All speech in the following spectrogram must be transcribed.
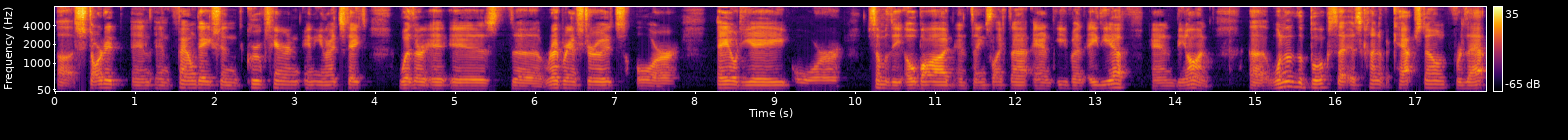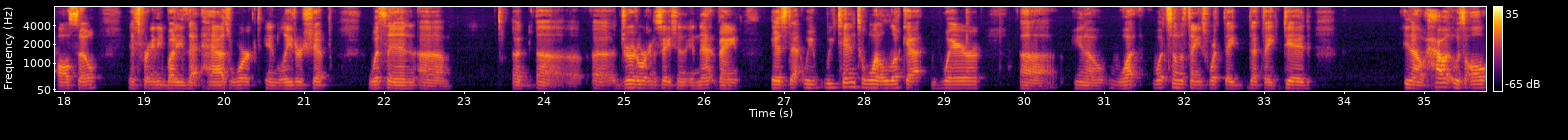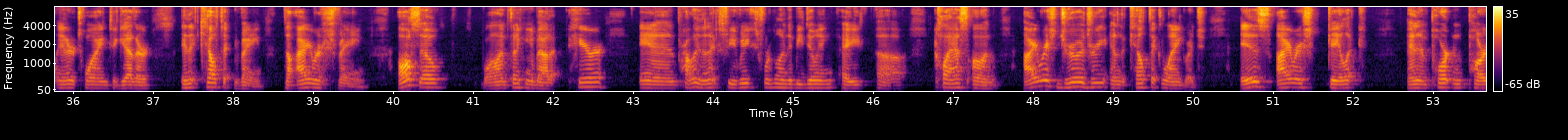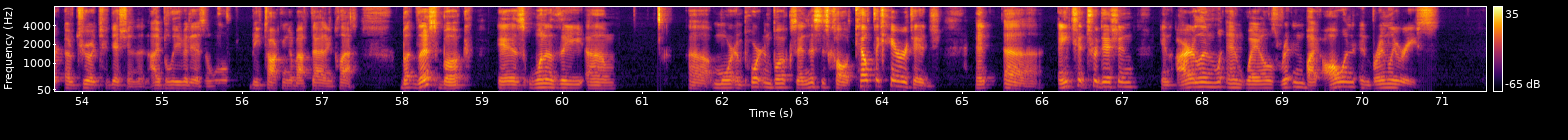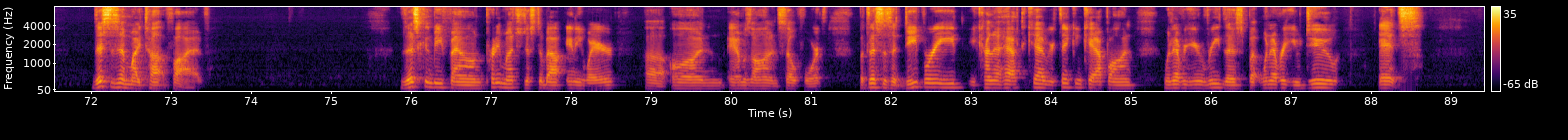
uh, started and, and foundation groups here in, in the United States, whether it is the Red Branch Druids or AODA or some of the OBOD and things like that, and even ADF and beyond. Uh, one of the books that is kind of a capstone for that also is for anybody that has worked in leadership within um, a, a, a Druid organization in that vein is that we, we tend to want to look at where uh, you know what what some of the things what they that they did you know how it was all intertwined together in a Celtic vein, the Irish vein. Also, while I'm thinking about it here, and probably the next few weeks, we're going to be doing a uh, class on Irish Druidry and the Celtic language. Is Irish Gaelic an important part of Druid tradition? And I believe it is, and we'll be talking about that in class. But this book is one of the um, uh, more important books, and this is called Celtic Heritage, an uh, ancient tradition in Ireland and Wales, written by Alwyn and Brinley Rees. This is in my top five. This can be found pretty much just about anywhere uh, on Amazon and so forth. But this is a deep read. You kind of have to have your thinking cap on whenever you read this. But whenever you do, it's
